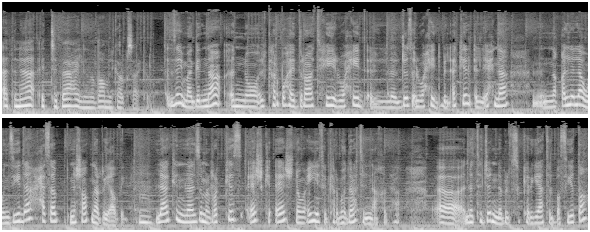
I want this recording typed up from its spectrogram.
أثناء اتباعي لنظام ال carb cycle زي ما قلنا أنه الكربوهيدرات هي الوحيد الجزء الوحيد بالأكل اللي إحنا نقلله ونزيده حسب نشاطنا الرياضي. م. لكن لازم نركز إيش إيش نوعية الكربوهيدرات اللي ناخذها. آه نتجنب السكريات البسيطة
